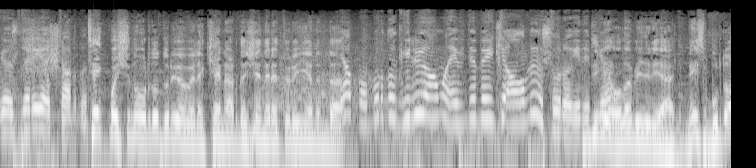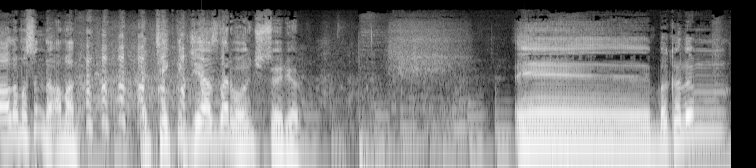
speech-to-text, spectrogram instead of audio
gözleri yaşardı. Tek başına orada duruyor böyle kenarda jeneratörün yanında. Yapma burada gülüyor ama evde belki ağlıyor sonra gidip Değil mi? Olabilir yani. Neyse burada ağlamasın da aman. Yani teknik cihazlar var onun için söylüyorum. Ee, bakalım.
